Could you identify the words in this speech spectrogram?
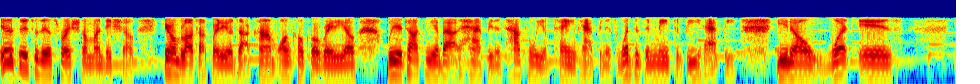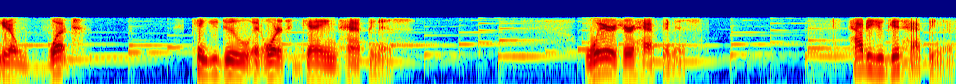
you're listening to the Inspirational Monday Show here on blogtalkradio.com on Coco Radio. We are talking about happiness. How can we obtain happiness? What does it mean to be happy? You know, what is, you know, what can you do in order to gain happiness? Where is your happiness? How do you get happiness?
